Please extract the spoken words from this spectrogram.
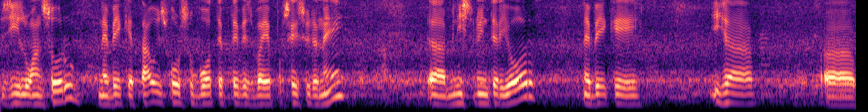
Gil Ansoro nebe que tal esforço bote teve vai processo de né ministro do interior nebe que ia uh,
